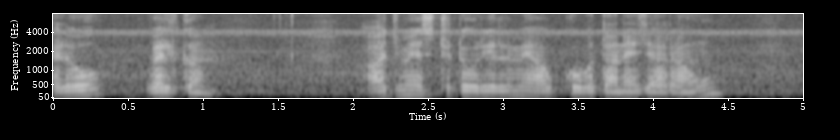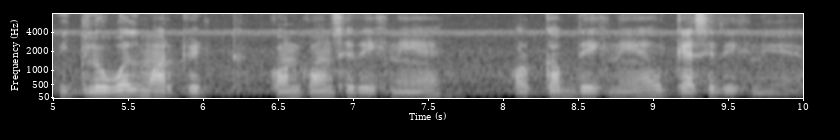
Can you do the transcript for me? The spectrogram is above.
हेलो, वेलकम। आज मैं इस ट्यूटोरियल में आपको बताने जा रहा हूँ कि ग्लोबल मार्केट कौन कौन से देखने हैं और कब देखने हैं और कैसे देखने हैं।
